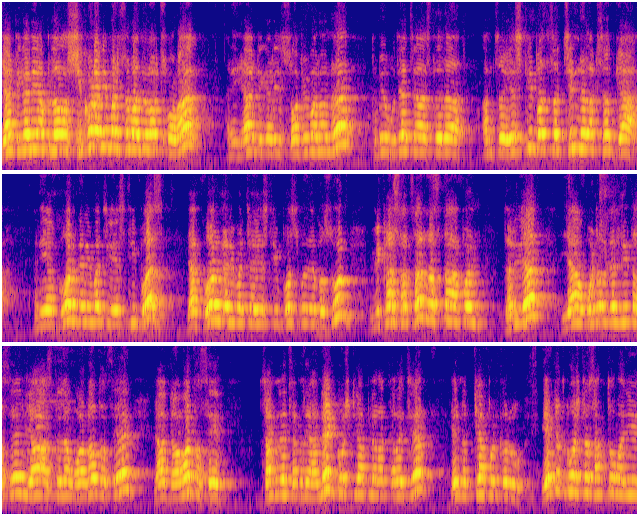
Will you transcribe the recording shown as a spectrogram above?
या ठिकाणी आपल्याला शिकवणारी माणसं बाजूला सोडा. आणि या ठिकाणी स्वाभिमानानं तुम्ही उद्याचं असलेलं आमचं एस टी बसचं चिन्ह लक्षात घ्या. आणि या गोरगरिबाची एस टी बस या गोरगरिबाच्या एस टी बसमध्ये बसून विकासाचा रस्ता आपण धरूयात. या वडल गल्लीत असेल या असलेल्या वार्डात असेल या गावात असेल चांगले चांगले अनेक गोष्टी आपल्याला करायच्या हे नक्की आपण करू. एकच गोष्ट सांगतो माझी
